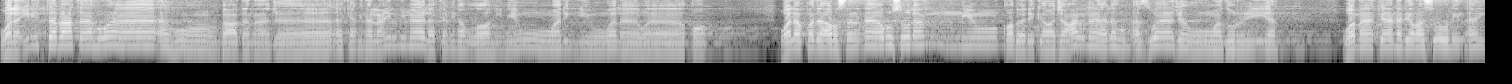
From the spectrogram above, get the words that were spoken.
ولئن اتبعت أهواءهم بعدما جاءك من العلم ما لك من الله من ولي ولا واق. ولقد أرسلنا رسلا من قبلك وجعلنا لهم أزواجا وذرية. وما كان لرسول أن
